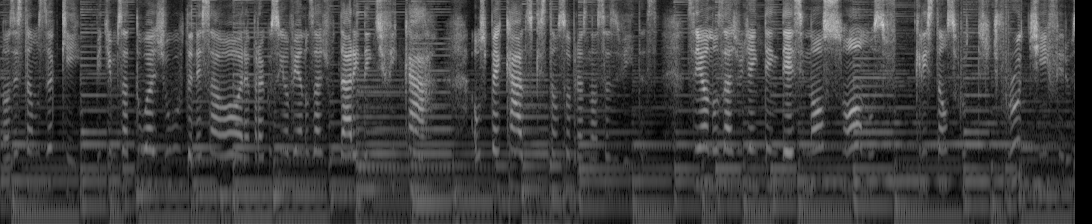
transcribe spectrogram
nós estamos aqui. Pedimos a tua ajuda nessa hora para que o Senhor venha nos ajudar a identificar os pecados que estão sobre as nossas vidas. Senhor, nos ajude a entender se nós somos cristãos frutíferos.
